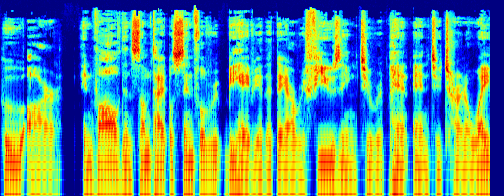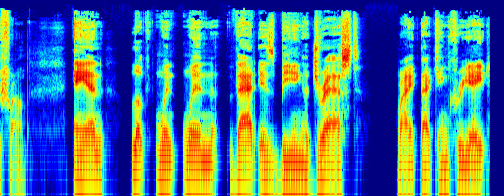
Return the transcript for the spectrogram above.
who are involved in some type of sinful re- behavior that they are refusing to repent and to turn away from. And look, when, when that is being addressed, right, that can create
